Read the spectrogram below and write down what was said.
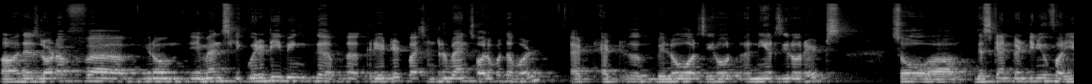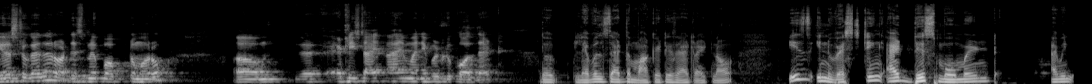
Uh, there's a lot of uh, you know immense liquidity being uh, uh, created by central banks all over the world at at uh, below or zero near zero rates. So this can continue for years together, or this may pop tomorrow. Um, at least I, I am unable to call that. the levels that the market is at right now is investing at this moment I mean,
